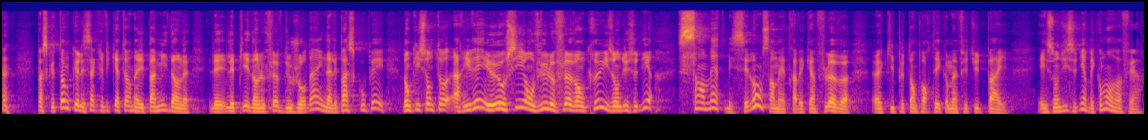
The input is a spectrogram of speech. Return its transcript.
Parce que tant que les sacrificateurs n'avaient pas mis les, pieds dans le fleuve du Jourdain, ils n'allaient pas se couper. Donc ils sont arrivés et eux aussi ont vu le fleuve en crue. Ils ont dû se dire 100 mètres, mais c'est long 100 mètres avec un fleuve euh, qui peut t'emporter comme un fétu de paille. Et ils ont dû se dire mais comment on va faire?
